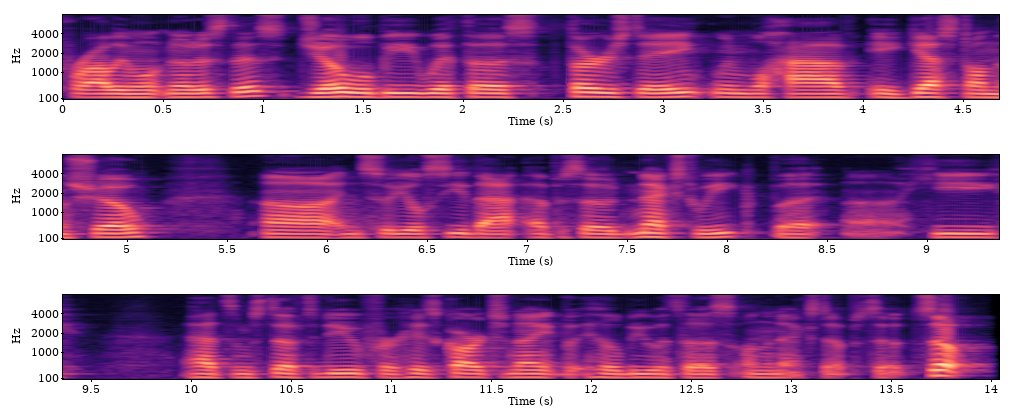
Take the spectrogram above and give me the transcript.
probably won't notice this, Joe will be with us Thursday when we'll have a guest on the show. Uh, and so you'll see that episode next week. But uh, he had some stuff to do for his car tonight, but he'll be with us on the next episode. So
